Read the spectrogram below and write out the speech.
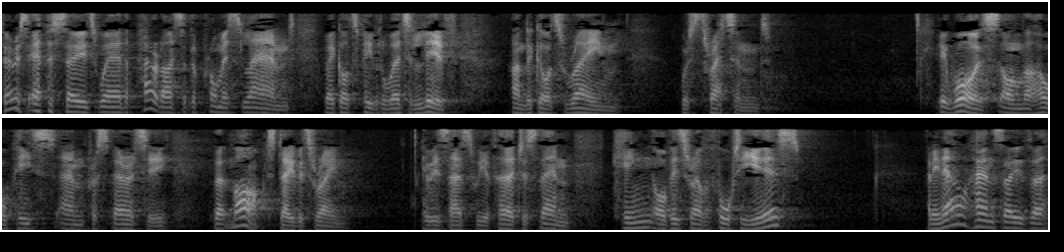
Various episodes where the paradise of the promised land, where God's people were to live under God's reign, was threatened. It was, on the whole, peace and prosperity that marked David's reign, who is, as we have heard just then, king of Israel for 40 years. And he now hands over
